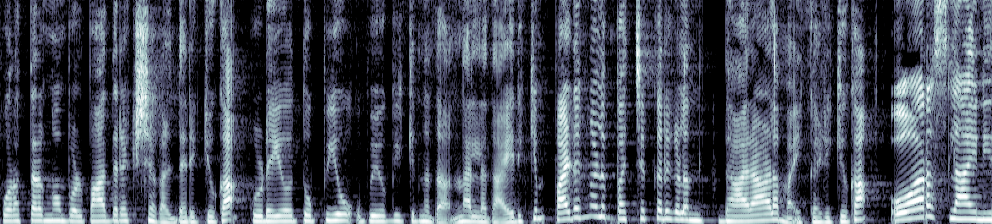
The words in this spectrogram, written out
പുറത്തിറങ്ങുമ്പോൾ പാദരക്ഷകൾ ധരിക്കുക. കുടയോ തൊപ്പിയോ ഉപയോഗിക്കുന്നത് നല്ലതായിരിക്കും. പഴങ്ങളും പച്ചക്കറികളും ധാരാളമായി കഴിക്കുക. ഒ ആർ എസ് ലായനി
